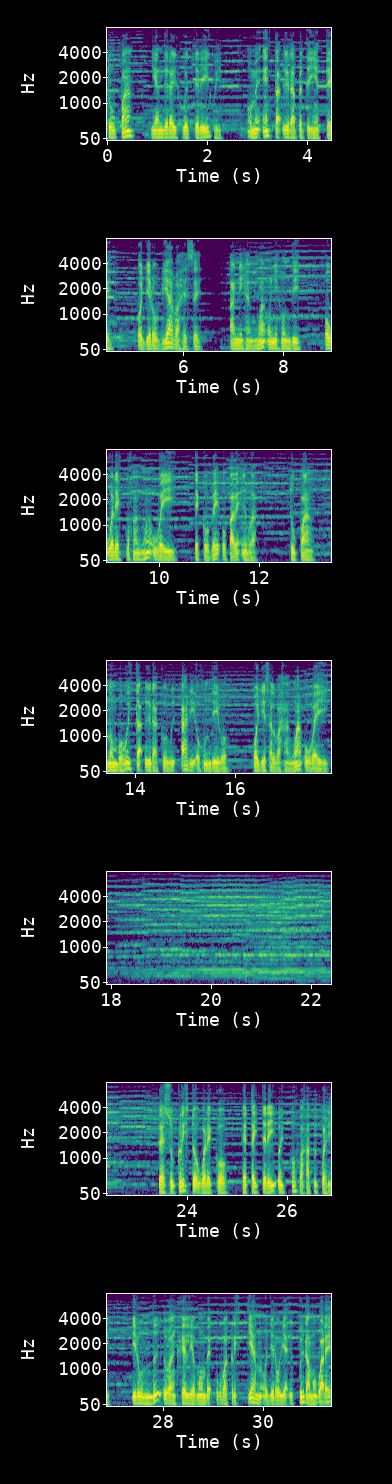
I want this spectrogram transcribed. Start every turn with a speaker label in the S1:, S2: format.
S1: Tupa ñanderayhuetereigui ome'ẽ ta'ýra peteĩete ojeroviáva hese ani hag̃ua oñehundi oguereko hag̃ua uvei tekove opave'ỹva Tupa nombohúi ta'ýra ko yvy'ári ohundívo ojesalva hag̃ua uvei Jesucristo oguereko hetaiterei oikóva hapykueri irundy evangelio mombe'úva cristiano ojerovia'ypýramo guare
